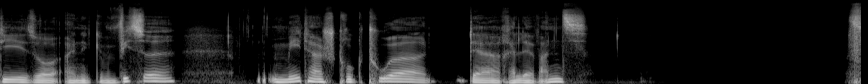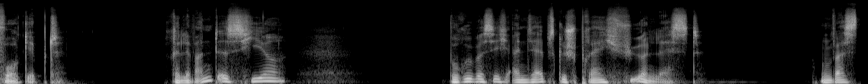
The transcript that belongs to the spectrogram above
die so eine gewisse Metastruktur der Relevanz vorgibt. Relevant ist hier, worüber sich ein Selbstgespräch führen lässt. Und was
